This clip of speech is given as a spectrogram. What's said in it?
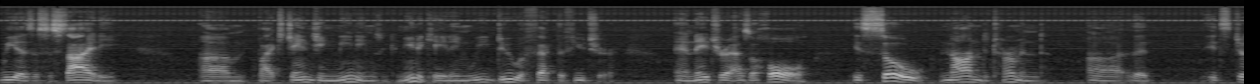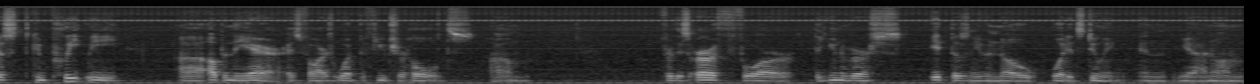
we as a society, um, by exchanging meanings and communicating, we do affect the future, and nature as a whole is so non-determined uh, that it's just completely uh, up in the air as far as what the future holds um, for this Earth, for the universe. It doesn't even know what it's doing, and yeah, I know I'm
